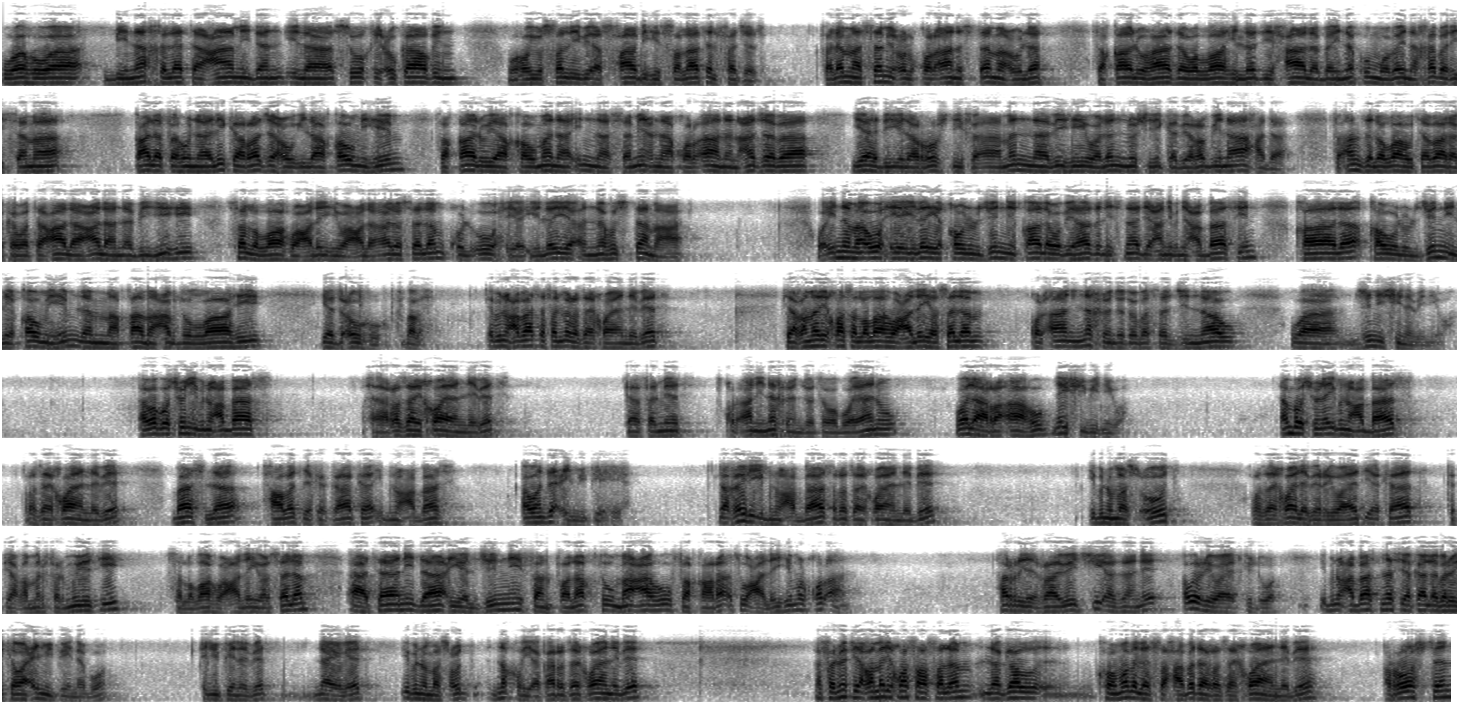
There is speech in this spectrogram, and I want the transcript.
وهو بنخلة عامدا إلى سوق عكاظ وهو يصلي بأصحابه صلاة الفجر. فلما سمعوا القرآن استمعوا له فقالوا هذا والله الذي حال بينكم وبين خبر السماء. قال فهنالك رجعوا إلى قومهم فقالوا يا قومنا إنا سمعنا قرآنا عجبا يهدي إلى الرشد فآمنا به ولن نشرك بربنا أحدا. فأنزل الله تبارك وتعالى على نبيه صلى الله عليه وعلى آله وسلم قل أوحي إلي أنه استمع. وإنما أوحي إليه قول الجن قال وبهذا الإسناد عن ابن عباس قال قول الجن لقومهم لما قام عبد الله يدعوه. بله ابن عباس فالمرة يا إخوان لبيت في غمر صلى الله عليه وسلم قرآن نخرن دو بس الجناو و جنیشی نەبینیوە ئەوە بۆ چۆنی بن عباس ڕزای خۆیان لێبێت؟ کە فەرمێت قورآانی نەخوێندوێتەوە بۆیان و ولا ڕەئاه نەیشی بینیوە. ئەم بۆ چونەی بن عباس ڕزای خۆیان لەبێت باس لە حاڵەتێکەکە کە ئبن عباس ئەوەندە علمی پێ هەیە. لە غێری ئبن عباس ڕزای خۆیان لەبێت ابن مسعود ڕزای خۆی لەبێ ڕیواەتی ئەکات کە پیاغەمەر فەرموویەتی صلى الله عليه وسلم آتاني داعي الجن فانطلقت معه فقرأت عليهم القرآن. هر راوي شي أزاني أو الرواية كدوة ابن عباس نسيك لە بەرەوەیکەوە علمی پێ نەبووە علمی پێ نەبێت ناوێت ابن مسعود نقڵی ئەکار ڕزای خۆیان لەبێ ئەفەرمێ پێغەمەری خوا ساسەلم لەگەڵ کۆمەڵە لە سەحابەدا ڕزای خۆیان لەبێ ڕۆشتن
